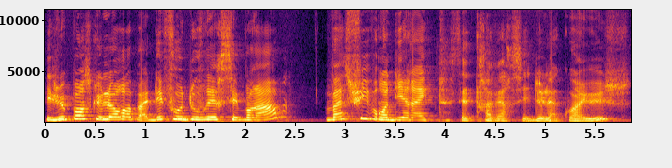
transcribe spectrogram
Et je pense que l'Europe, à défaut d'ouvrir ses bras, va suivre en direct cette traversée de l'Aquarius.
